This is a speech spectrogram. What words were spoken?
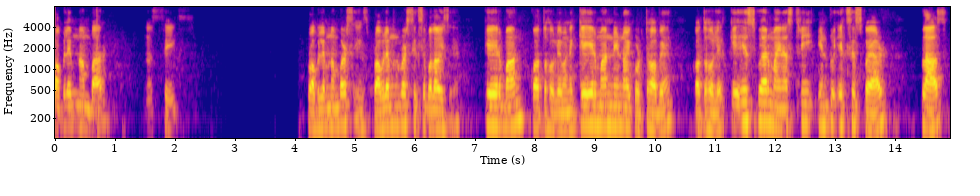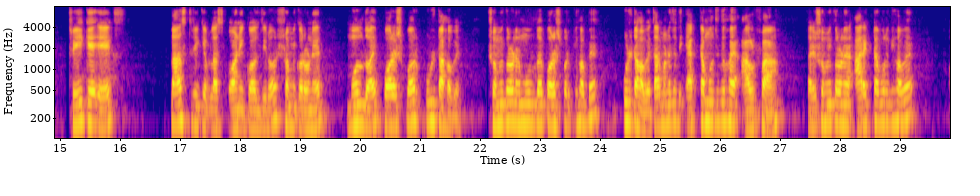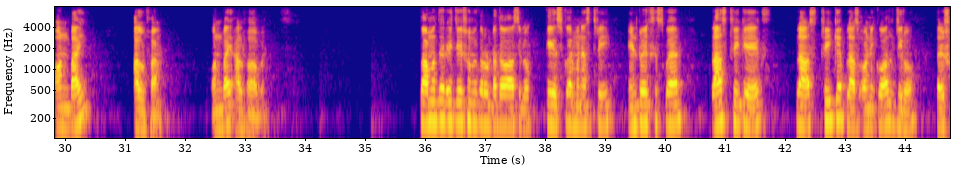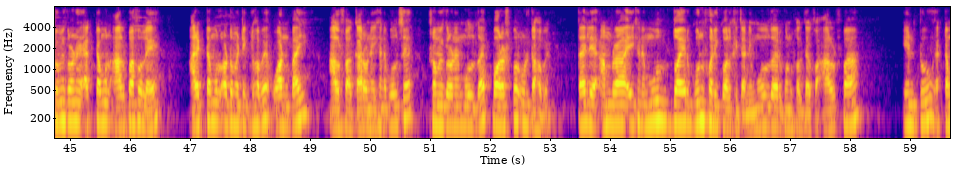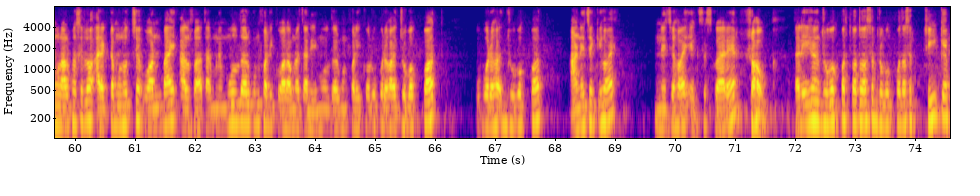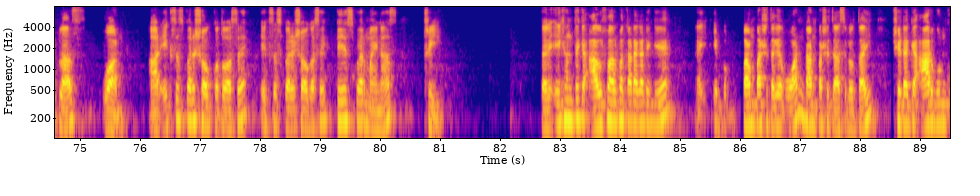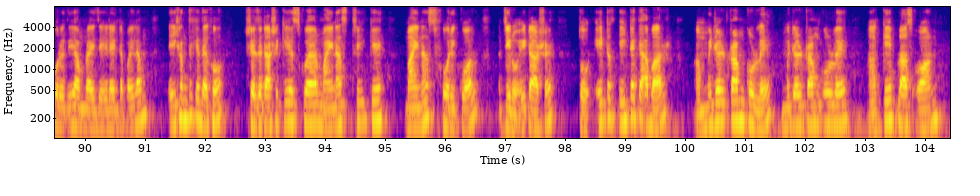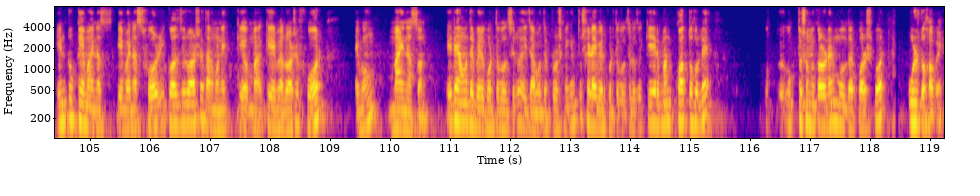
Problem number six problem number six problem number সিক্সে বলা হয়েছে কে এর মান কত হলে মানে কে এর মান নির্ণয় করতে হবে, কত হলে K square minus three into X square plus three K X plus three K plus one equal zero সমীকরণের মূলদ্বয় পরস্পর উল্টা হবে। সমীকরণের মূলদ্বয় পরস্পর কি হবে? উল্টা হবে। তার মানে যদি একটা মূল যদি হয় আলফা, তাহলে সমীকরণের আরেকটা মূল কি হবে? One by alpha one by alpha হবে। তো আমাদের এই যে সমীকরণটা দেওয়া ছিল K square minus three into X square plus three K X plus three K plus one zero তাহলে সমীকরণের একটা মূল আলফা হলে আরেকটা মূল অটোমেটিকলি হবে ওয়ান বাই আলফা কারণ এখানে বলছে সমীকরণের মূল দ্বয় পরস্পর উল্টা হবে। তাইলে আমরা এখানে মূল দ্বয়ের গুণফল ইকুয়াল কি জানি? মূল দ্বয়ের গুণফল দেখো আলফা ইন্টু একটা মূল আলফা ছিল, আর একটা মূল হচ্ছে ওয়ান বাই আলফা তার মানে মূল দ্বয়ের গুণফল ইকুয়াল আমরা জানি। মূল দ্বয়ের গুণফল ইকুয়াল উপরে হয় ধ্রুবক পদ উপরে হয় ধ্রুবক পদ আর নিচে কি হয়? নিচে হয় এক্স স্কোয়ারের সহগ। তাহলে এখানে ধ্রুবক পদ কত আছে? ধ্রুবক পদ আছে থ্রি কে প্লাস ওয়ান আর এক্স স্কোয়ারের সহগ কত আছে? এক্স স্কোয়ারের সহগ আছে কে স্কোয়ার মাইনাস থ্রি তাহলে এখান থেকে আলফা আলফা কাটাকাটি গিয়ে বাম পাশে থাকে ওয়ান ডান পাশে যা ছিল তাই সেটাকে আর গুণ করে দিয়ে আমরা এই যে এই লাইনটা পাইলাম। এইখান থেকে দেখো, সে যেটা আসে K square minus three K minus four equal zero এইটা আসে। তো এইটা, এইটাকে আবার মিডল টার্ম করলে মিডল টার্ম করলে K plus one into K minus K minus four equal zero আসে, তার মানে কে কে এর ভ্যালু আসে ফোর এবং মাইনাস ওয়ান এটাই আমাদের বের করতে বলছিল, এই যে আমাদের প্রশ্নে কিন্তু সেটাই বের করতে বলছিল যে কে এর মান কত হলে উক্ত সমীকরণের মূলদ্বয় পরস্পর উল্টো হবে।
